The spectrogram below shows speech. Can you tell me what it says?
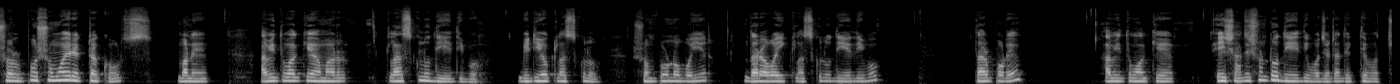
স্বল্প সময়ের একটা কোর্স মানে আমি তোমাকে আমার ক্লাসগুলো দিয়ে দিব ভিডিও ক্লাসগুলো সম্পূর্ণ বইয়ের ধারাবাহিক ক্লাসগুলো দিয়ে দিব। তারপরে আমি তোমাকে এই সাজেশনটাও দিয়ে দিব যেটা দেখতে পাচ্ছ।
